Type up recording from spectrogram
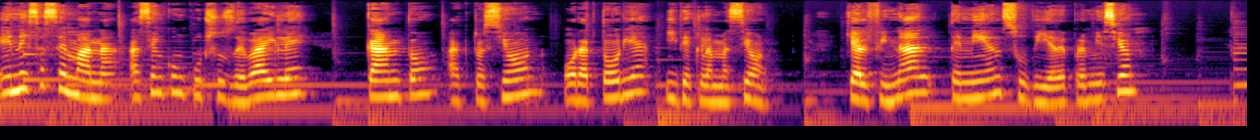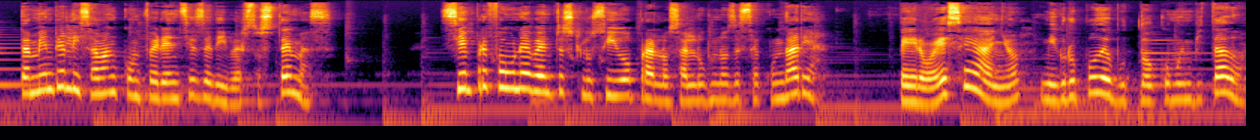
En esa semana hacían concursos de baile, canto, actuación, oratoria y declamación, que al final tenían su día de premiación. También realizaban conferencias de diversos temas. Siempre fue un evento exclusivo para los alumnos de secundaria, pero ese año mi grupo debutó como invitado.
